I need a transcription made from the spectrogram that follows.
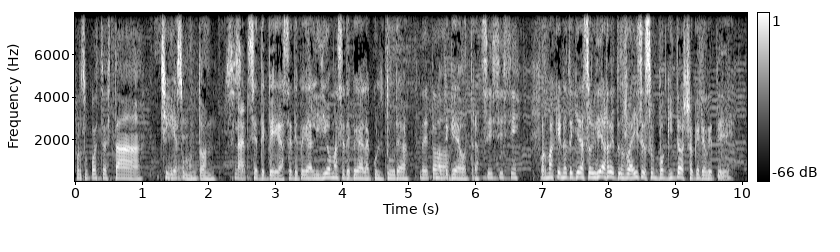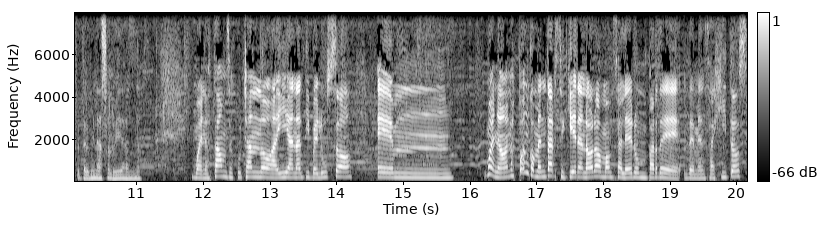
Por supuesto está... sí, eh, es un montón. claro. Se, se te pega, se te pega el idioma, se te pega la cultura. De todo. No te queda otra. Sí, sí, sí. Por más que no te quieras olvidar de tus raíces un poquito, yo creo que te, te terminas olvidando. Bueno, estábamos escuchando ahí a Nati Peluso. Em, bueno, nos pueden comentar si quieren. Ahora vamos a leer un par de, de mensajitos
